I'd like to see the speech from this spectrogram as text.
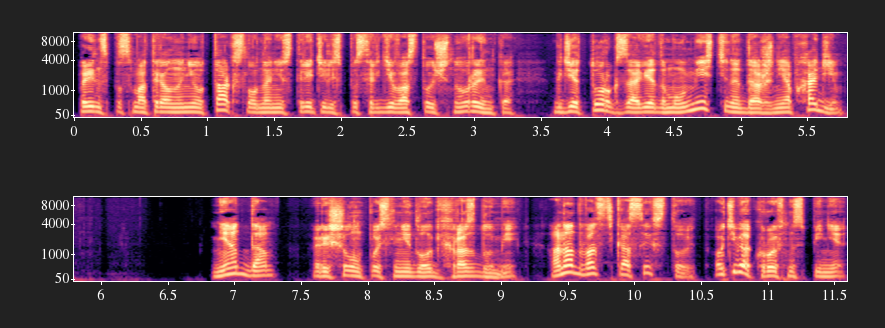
Принц посмотрел на него так, словно они встретились посреди восточного рынка, где торг заведомо уместен и даже необходим. «Не отдам», — решил он после недолгих раздумий. «Она 20 косых стоит, а у тебя кровь на спине».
